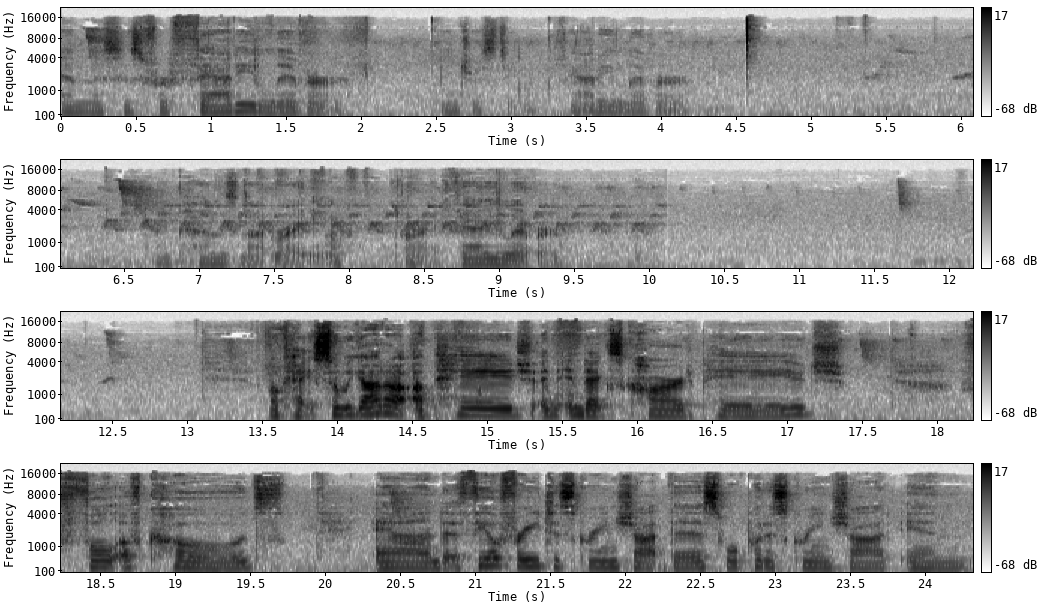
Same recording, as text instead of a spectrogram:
And this is for fatty liver. Interesting. Fatty liver. My pen's not writing. All right, fatty liver. Okay, so we got a, a page, an index card page full of codes and feel free to screenshot this. We'll put a screenshot in,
